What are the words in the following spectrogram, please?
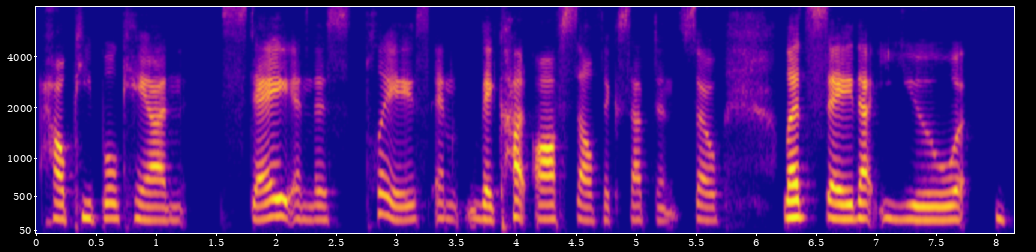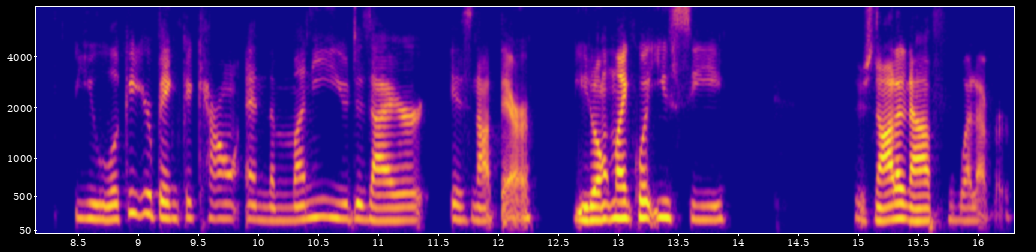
how people can stay in this place and they cut off self-acceptance. So let's say that you you look at your bank account and the money you desire is not there. You don't like what you see. There's not enough, whatever.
